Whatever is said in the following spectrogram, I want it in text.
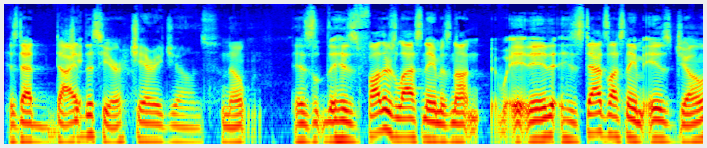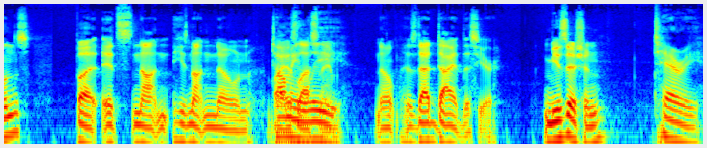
His dad died J- this year. Jerry Jones. Nope. His his father's last name is not. It, it, his dad's last name is Jones, but it's not. He's not known by Tommy his last Lee. name. Nope. His dad died this year. Musician. Terry.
